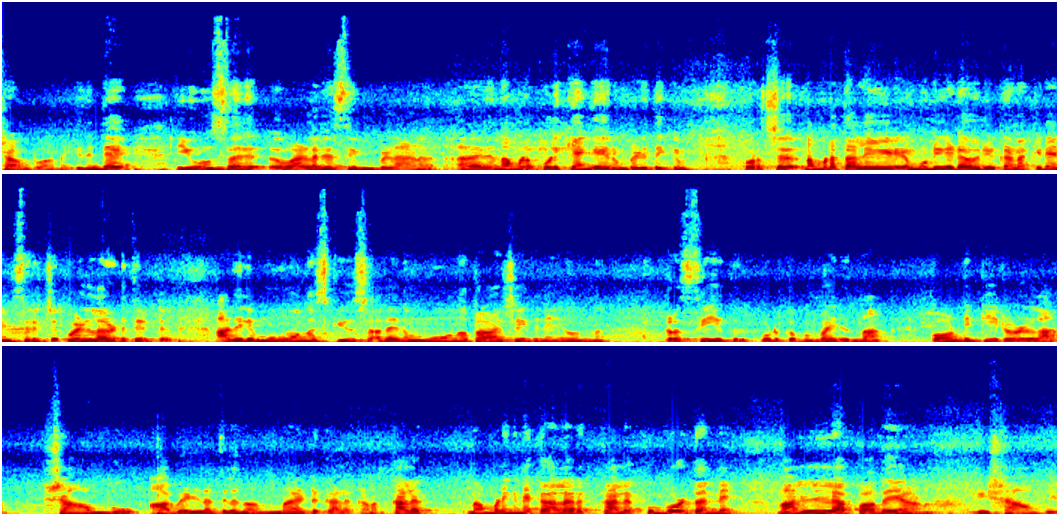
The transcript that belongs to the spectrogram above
ഷാമ്പു ആണ് ഇതിന്റെ യൂസ് വളരെ സിമ്പിളാണ്. അതായത് നമ്മൾ കുളിക്കാൻ കയറുമ്പോഴത്തേക്കും കുറച്ച് നമ്മുടെ തല മുടിയുടെ ഒരു കണക്കിനനുസരിച്ച് വെള്ളം എടുത്തിട്ട് അതിൽ മൂന്ന് സ്ക്യൂസ് അതായത് മൂന്ന് പ്രാവശ്യം ഇതിനെ ഒന്ന് പ്രസ് ചെയ്ത് കൊടുക്കുമ്പം വരുന്ന ക്വാണ്ടിറ്റിയിലുള്ള ഷാമ്പു ആ വെള്ളത്തിൽ നന്നായിട്ട് കലക്കണം. കല നമ്മളിങ്ങനെ കല കലക്കുമ്പോൾ തന്നെ നല്ല പതയാണ് ഈ ഷാമ്പു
